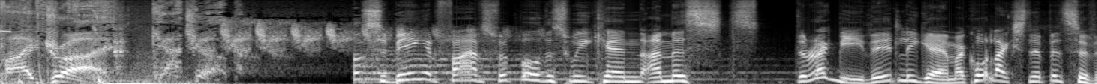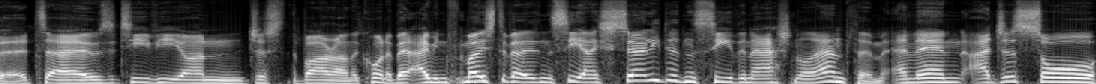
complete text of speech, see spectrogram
Five Drive. Catch up. So being at Fives football this weekend, I missed the rugby, the Italy game. I caught like snippets of it. Uh, it was a TV on just the bar around the corner, but I mean, most of it I didn't see, and I certainly didn't see the national anthem. And then I just saw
